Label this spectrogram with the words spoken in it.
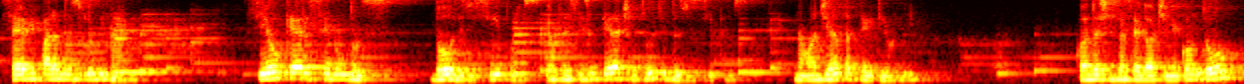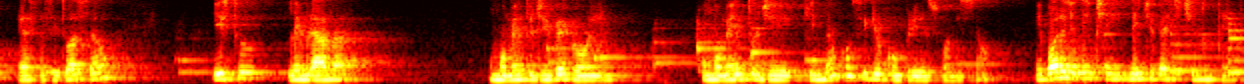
serve para nos iluminar. Se eu quero ser um dos doze discípulos, eu preciso ter a atitude dos discípulos. Não adianta ter teoria. Quando este sacerdote me contou, esta situação, isto lembrava um momento de vergonha, um momento de que não conseguiu cumprir a sua missão, embora ele nem, nem tivesse tido tempo.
